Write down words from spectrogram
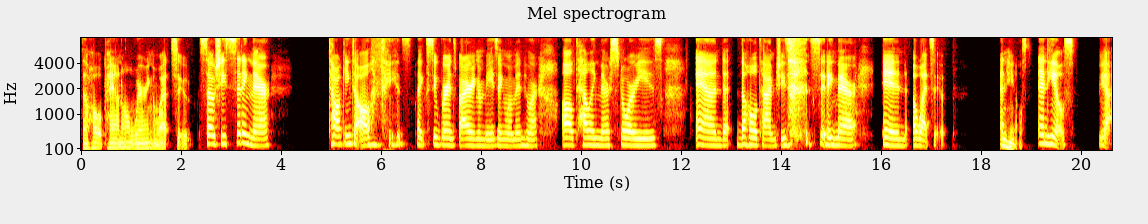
the whole panel wearing a wetsuit. So she's sitting there talking to all of these like super inspiring, amazing women who are all telling their stories. And the whole time she's sitting there in a wetsuit and heels. And heels. Yeah.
